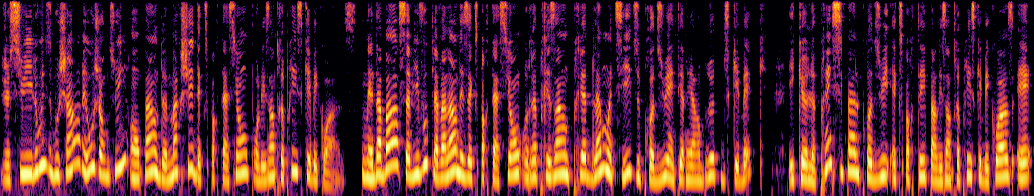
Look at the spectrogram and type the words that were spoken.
Je suis Louise Bouchard et aujourd'hui, on parle de marché d'exportation pour les entreprises québécoises. Mais d'abord, saviez-vous que la valeur des exportations représente près de la moitié du produit intérieur brut du Québec et que le principal produit exporté par les entreprises québécoises est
